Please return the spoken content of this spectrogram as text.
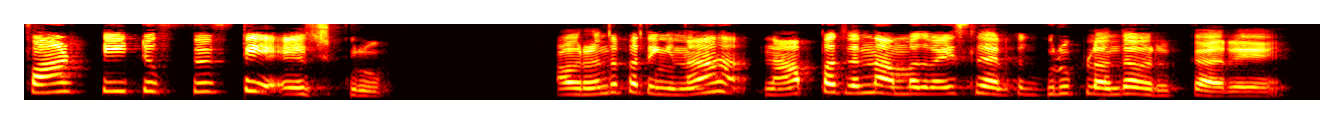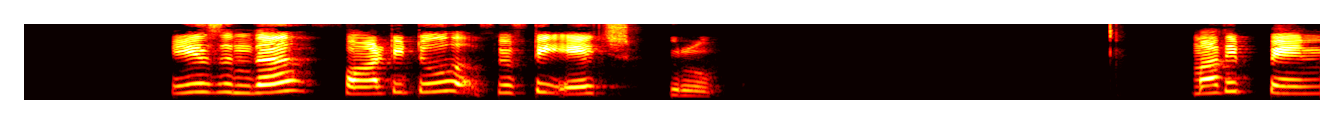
forty to fifty age group அவர் வந்து பார்த்தீங்கன்னா நாற்பதுலேருந்து ஐம்பது வயசில் இருக்க குரூப்பில் வந்து அவர் இருக்காரு. Is in the forty to fifty age group மதிப்பெண்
